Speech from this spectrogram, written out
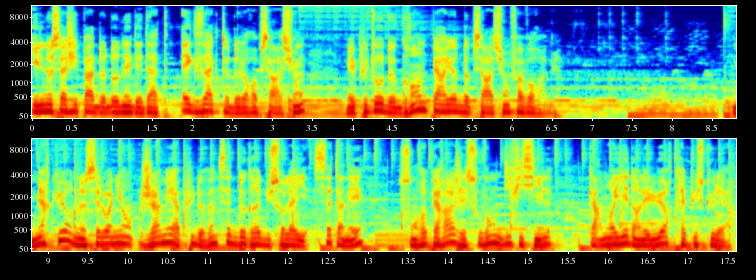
Il ne s'agit pas de donner des dates exactes de leur observation, mais plutôt de grandes périodes d'observation favorables. Mercure ne s'éloignant jamais à plus de 27 degrés du Soleil cette année, son repérage est souvent difficile car noyé dans les lueurs crépusculaires.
